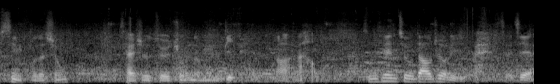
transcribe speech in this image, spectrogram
幸福的生活，才是最终的目的。啊，那好，今天就到这里，再见。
